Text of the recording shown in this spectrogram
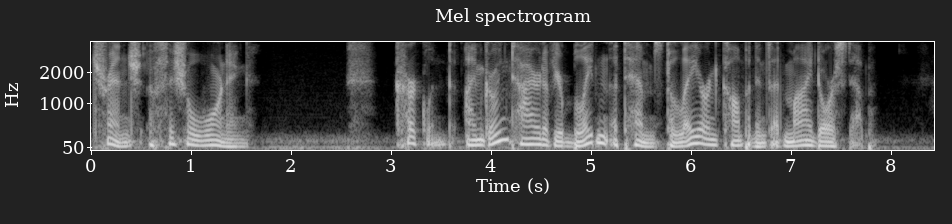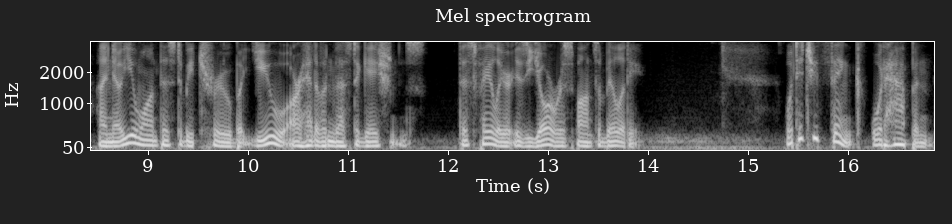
Trench official warning. Kirkland, I'm growing tired of your blatant attempts to lay your incompetence at my doorstep. I know you want this to be true, but you are head of investigations. This failure is your responsibility. What did you think would happen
